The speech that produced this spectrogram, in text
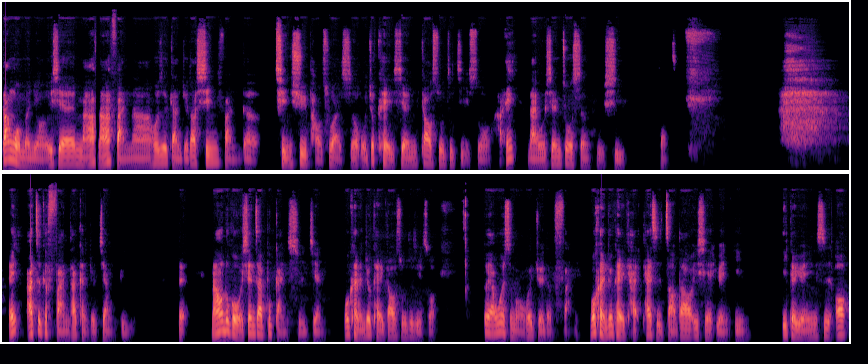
当我们有一些麻麻烦呐，或者感觉到心烦的情绪跑出来的时候，我就可以先告诉自己说：“哎，来，我先做深呼吸，这样子。”哎，啊，这个烦它可能就降低。对，然后如果我现在不赶时间，我可能就可以告诉自己说：“对啊，为什么我会觉得烦？”我可能就可以开开始找到一些原因。一个原因是哦，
